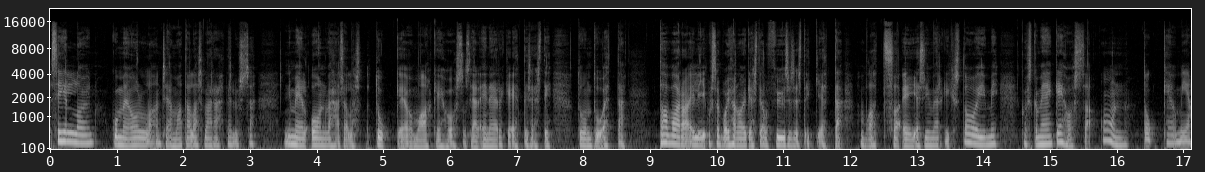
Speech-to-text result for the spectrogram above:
silloin, kun me ollaan siellä matalas värähtelyssä, niin meillä on vähän sellaista tukkeumaa kehossa siellä energeettisesti. Tuntuu, että tavara ei liiku, se voi ihan oikeasti olla fyysisestikin, että vatsa ei esimerkiksi toimi, koska meidän kehossa on tukkeumia.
